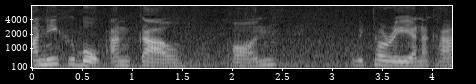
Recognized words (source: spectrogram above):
อันนี้คือโบกอันเก่าของวิกตอเรียนะคะ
